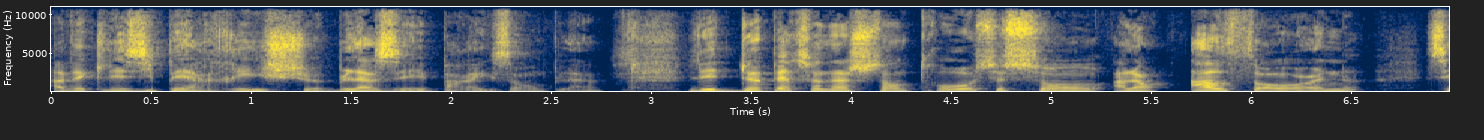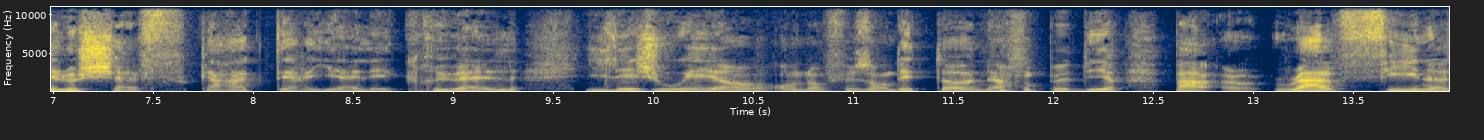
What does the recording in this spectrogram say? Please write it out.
avec les hyper riches blasés, par exemple. Les deux personnages centraux, ce sont alors Hawthorne, c'est le chef, caractériel et cruel. Il est joué en en, faisant des tonnes, hein, on peut dire, par Ralph Fiennes,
